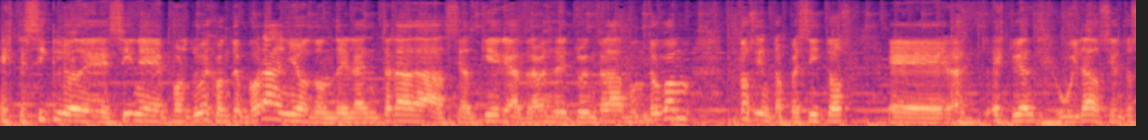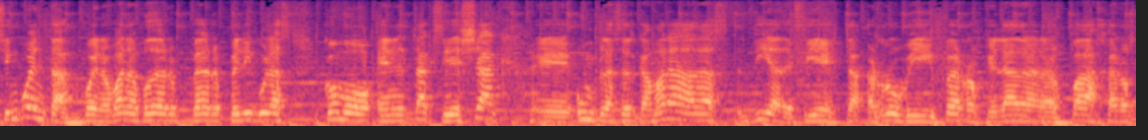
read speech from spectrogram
este ciclo de cine portugués contemporáneo, donde la entrada se adquiere a través de tuentrada.com, 200 pesitos. Eh, estudiantes jubilados 150. Bueno, van a poder ver películas como En el taxi de Jack, eh, Un placer camaradas, Día de fiesta, Ruby, Perros que ladran a los pájaros,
